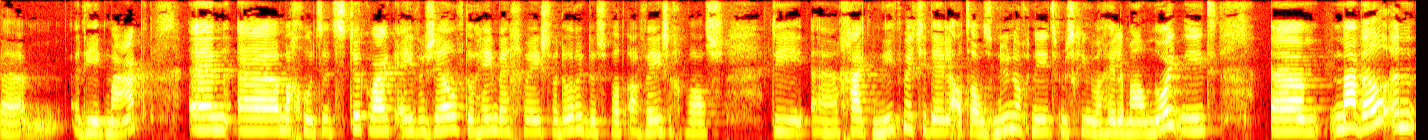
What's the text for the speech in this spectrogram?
um, die ik maak. En, uh, maar goed, het stuk waar ik even zelf doorheen ben geweest, waardoor ik dus wat afwezig was, die uh, ga ik niet met je delen. Althans, nu nog niet. Misschien wel helemaal nooit niet. Um, maar wel een,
